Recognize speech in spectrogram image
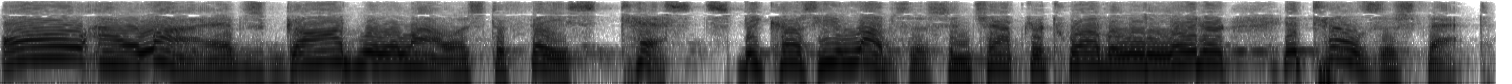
all our lives, God will allow us to face tests because He loves us. In chapter 12, a little later, it tells us that.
